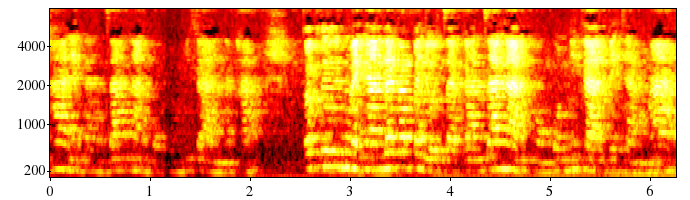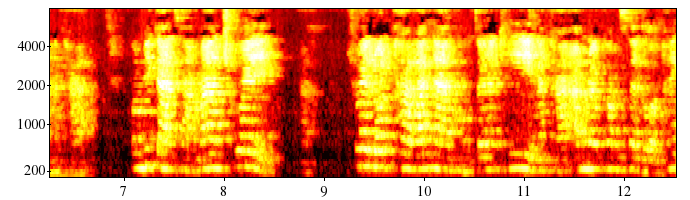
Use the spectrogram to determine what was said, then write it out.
ค่าในการจ้างงานของคนพิการนะคะ ก็คือหน่วยงานได้รับประโยชน์จากการจ้างงานของคนพิการเป็นอย่างมากนะคะ คนพิการสามารถช่วยช่วยลดภาระงานของเจ้าหน้าที่นะคะอำนวยความสะดวกให้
